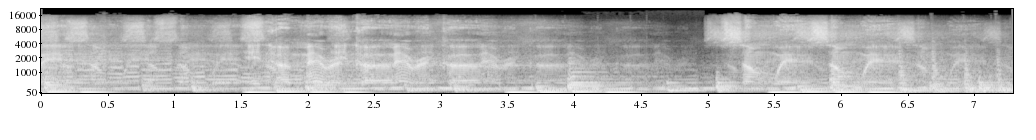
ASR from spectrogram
somewhere, somewhere in America, America, somewhere, somewhere. somewhere.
